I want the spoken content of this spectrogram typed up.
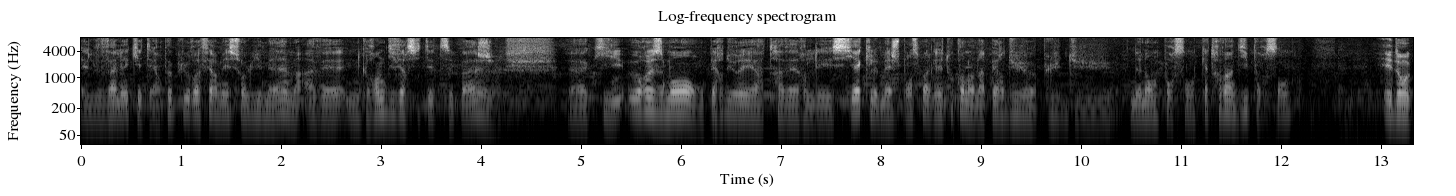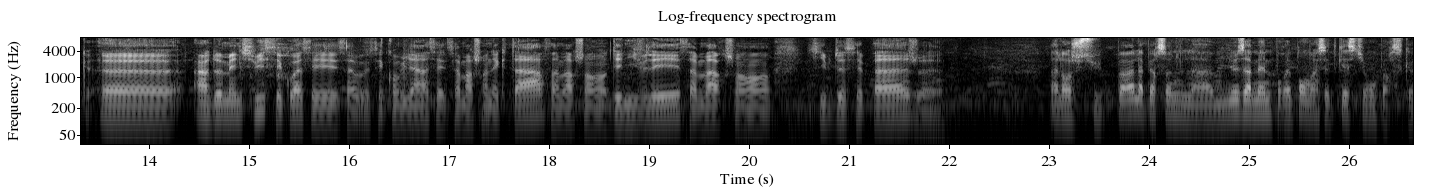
Et le Valais, qui était un peu plus refermé sur lui-même, avait une grande diversité de cépages. Euh, qui heureusement ont perduré à travers les siècles, mais je pense malgré tout qu'on en a perdu euh, plus du 90%, 90%. Et donc, euh, un domaine suisse, c'est quoi? C'est combien? Ça marche en hectares, ça marche en dénivelé, ça marche en type de cépage Alors, je ne suis pas la personne la mieux à même pour répondre à cette question parce que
